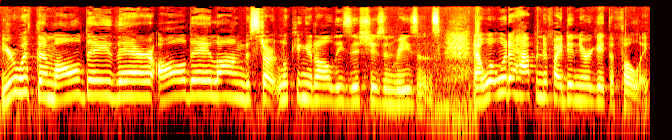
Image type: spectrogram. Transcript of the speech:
You're with them all day there, all day long to start looking at all these issues and reasons. Now, what would have happened if I didn't irrigate the Foley?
